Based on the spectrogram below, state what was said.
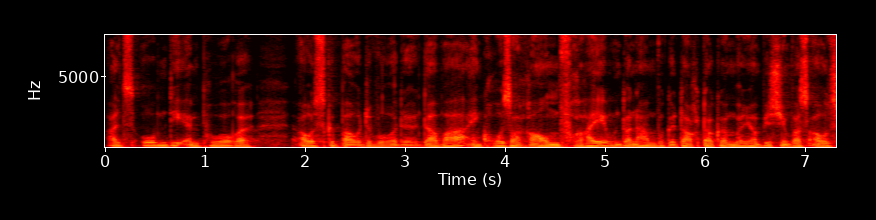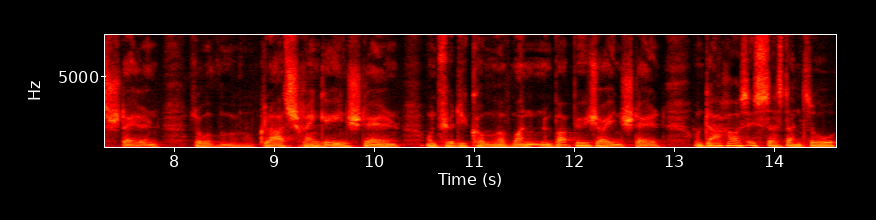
als oben die Empore ausgebaut wurde. Da war ein großer Raum frei und dann haben wir gedacht, da können wir ja ein bisschen was ausstellen. So Glasschränke hinstellen und für die Konfirmanden ein paar Bücher hinstellen. Und daraus ist das dann so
